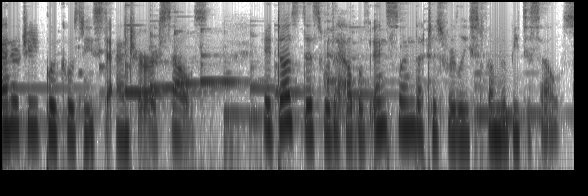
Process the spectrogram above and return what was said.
energy, glucose needs to enter our cells. It does this with the help of insulin that is released from the beta cells.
